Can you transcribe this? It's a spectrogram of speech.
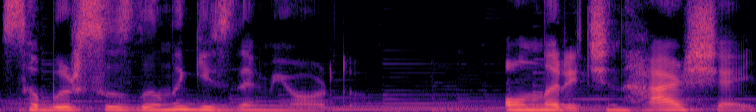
sabırsızlığını gizlemiyordu. Onlar için her şey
